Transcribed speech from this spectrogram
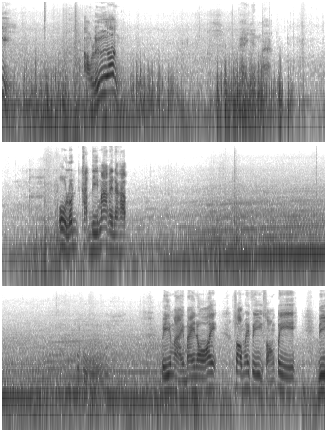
ยเอาเรื่องแอร์เย็นมาก โอ้รถขับดีมากเลยนะครับ โอ้โห ปีใหม่ไม่น้อย ซ่อมให้ฟรีอีกสองปี ดี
